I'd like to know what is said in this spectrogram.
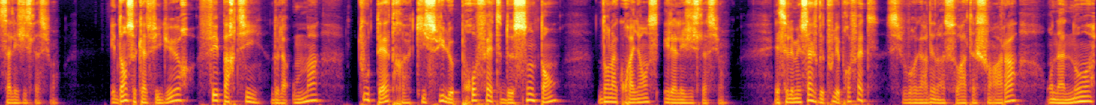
sa législation. Et dans ce cas de figure, fait partie de la Ummah tout être qui suit le prophète de son temps dans la croyance et la législation. Et c'est le message de tous les prophètes. Si vous regardez dans la Sourate Ash-Shu'ara, on a Noah,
